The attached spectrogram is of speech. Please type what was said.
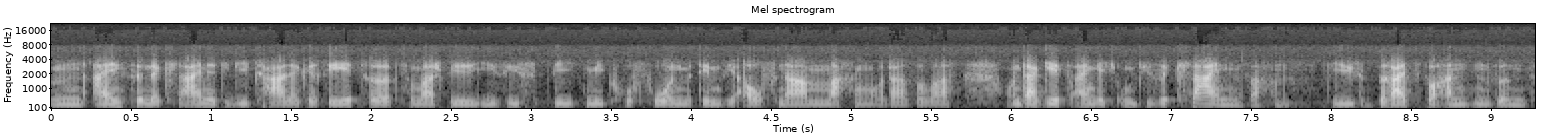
ähm, einzelne kleine digitale Geräte, zum Beispiel Easy Speak Mikrofon, mit dem sie Aufnahmen machen oder sowas. Und da geht es eigentlich um diese kleinen Sachen, die bereits vorhanden sind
